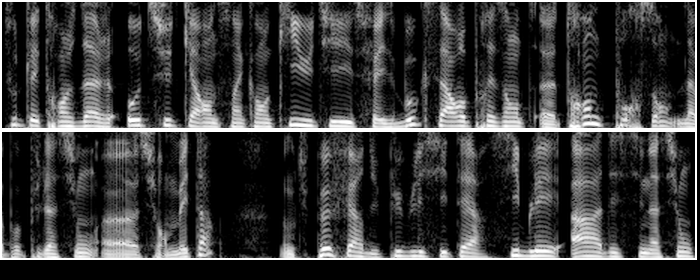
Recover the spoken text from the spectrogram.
toutes les tranches d'âge au-dessus de 45 ans qui utilisent Facebook, ça représente euh, 30% de la population sur Meta. Donc tu peux faire du publicitaire ciblé à destination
